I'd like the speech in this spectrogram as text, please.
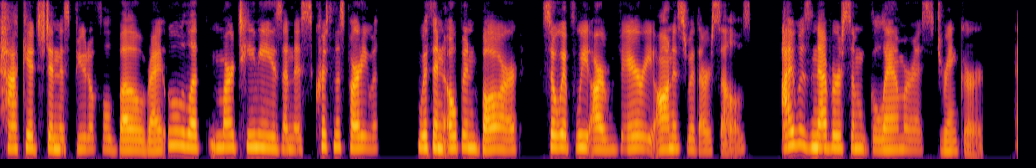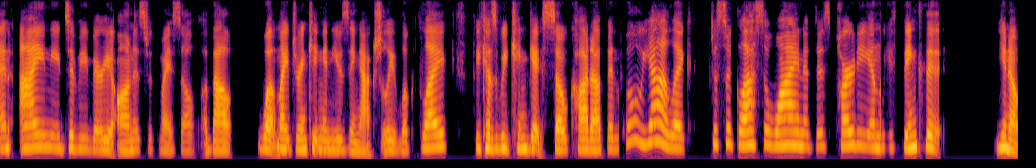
packaged in this beautiful bow, right? Ooh, let martinis and this Christmas party with with an open bar. So if we are very honest with ourselves, I was never some glamorous drinker. And I need to be very honest with myself about what my drinking and using actually looked like because we can get so caught up in, oh, yeah, like just a glass of wine at this party. And we think that you know,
